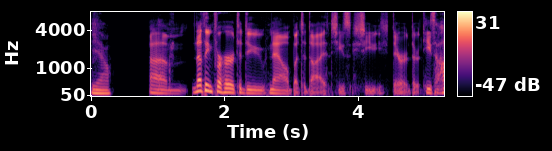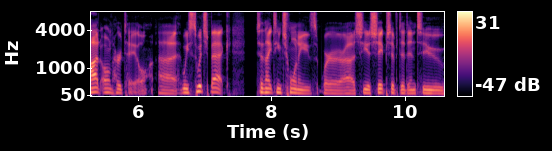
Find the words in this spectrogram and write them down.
You know, Um, nothing for her to do now but to die. She's she they're, they're, he's hot on her tail. Uh, we switch back to the 1920s where uh, she is shapeshifted into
